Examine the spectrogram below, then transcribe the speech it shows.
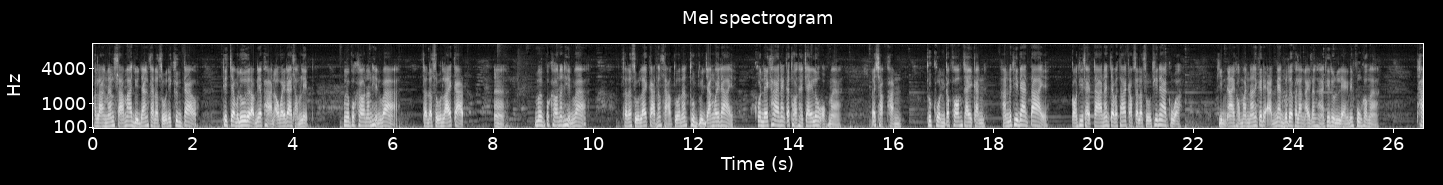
พลังนั้นสามารถหยุดยั้งสันสูรอีกครึ่งก้าวที่จะบรรลุระดับเนี้ผ่านเอาไว้ได้สำเร็จ เมื่อพวกเขานั้นเห็นว่าสันสูรร้ายกาจอ่าเมื่อพวกเขานั้นเห็นว่าสันสูรร้ายกาจทั้งสามตัวนั้นถูกหยุดยั้งไว้ได้ คนในค่ายนั้นก็ถอนหายใจโล่งออกมา และฉับพลันทุกคนก็พร้อมใจกัน หันไปที่ด้านใต้ ก่อนที่สายตานั้นจะปะทะกับสันสูรที่น่ากลัวกลิ่นอายของมันนั้นก็ได้อัดแน่นไปด้วยพลังไอสังหารที่รุนแรงได้พุ่งเข้ามาท่า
